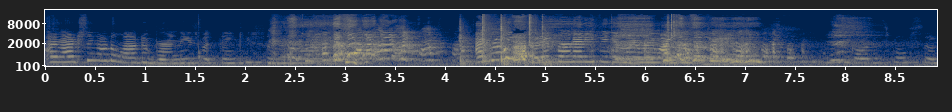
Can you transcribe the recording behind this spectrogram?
I'm actually not allowed to burn these, but thank you so much. I really couldn't burn anything in my room. I just did. Oh my god, it smells so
